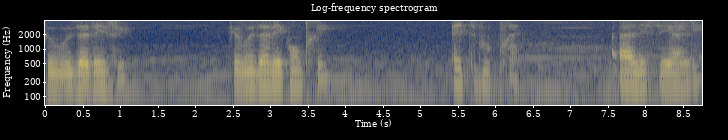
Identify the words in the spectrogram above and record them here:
que vous avez vu, vous avez compris, êtes-vous prêt à laisser aller?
